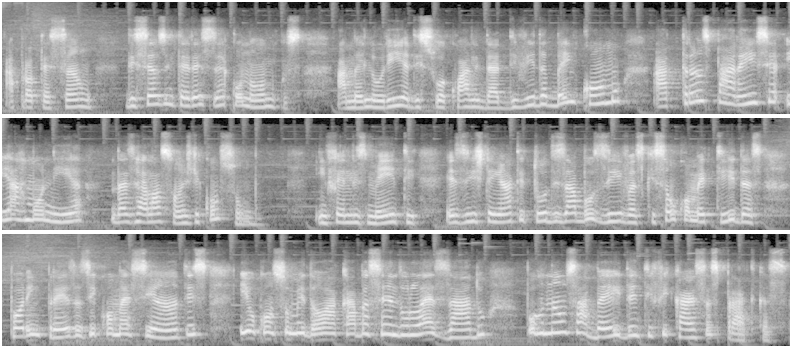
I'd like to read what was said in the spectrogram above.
a proteção de seus interesses econômicos, a melhoria de sua qualidade de vida, bem como a transparência e harmonia das relações de consumo. Infelizmente, existem atitudes abusivas que são cometidas por empresas e comerciantes e o consumidor acaba sendo lesado por não saber identificar essas práticas.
